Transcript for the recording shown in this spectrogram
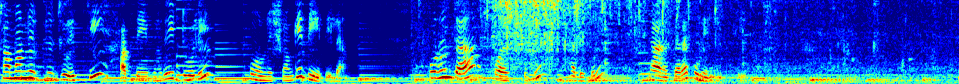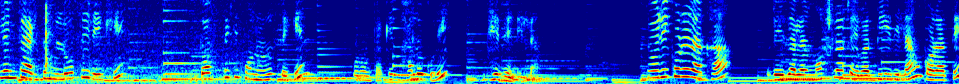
সামান্য একটু জৈত্রী হাতে এভাবে ডলে ফোড়নের সঙ্গে দিয়ে দিলাম। ফোড়নটা কয়েক সেকেন্ড ভালো করে নাড়াচাড়া করে নিচ্ছি। ফ্লেমটা একদম লোতে রেখে দশ থেকে পনেরো সেকেন্ড ফোড়নটাকে ভালো করে ভেজে নিলাম। তৈরি করে রাখা রেজালার মশলাটা এবার দিয়ে দিলাম কড়াতে।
